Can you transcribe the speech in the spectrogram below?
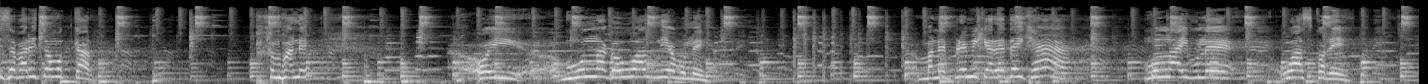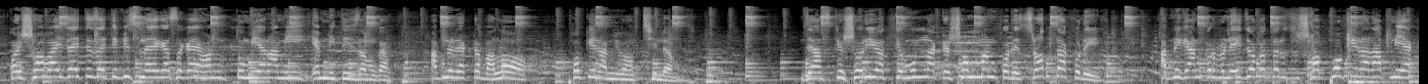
দিছে বাড়ি চমৎকার। মানে ওই মোল্লা গৌয়াজ নিয়ে বলে। মানে প্রেমিকারে দেখে মোল্লাই বলে ওয়াজ করে। কই সবাই যাইতে যাইতে পিছলাই গেছে গা, এখন তুমি আর আমি এমনিতেই যামগা। আপনার একটা ভালো ফকির আমি ভাবছিলাম। যে আজকে শরীয়তকে, মোল্লাকে সম্মান করে, শ্রদ্ধা করে আপনি গান করবেন। এই জগতের সব ফকির আর আপনি এক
